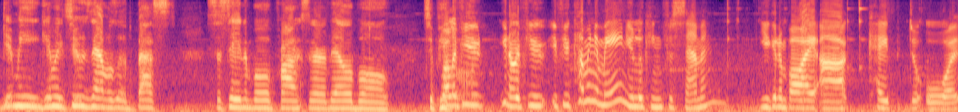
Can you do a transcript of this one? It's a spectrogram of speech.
Give me, give me two examples of the best sustainable products that are available to people. Well, if you you know if you if you're coming to me and you're looking for salmon, you're going to buy our Cape d'Or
